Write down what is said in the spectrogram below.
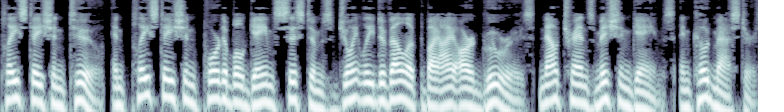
PlayStation 2, and PlayStation Portable game systems jointly developed by IR Gurus now Transmission Games and Codemasters.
